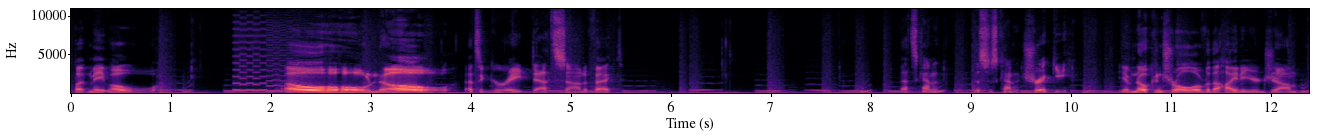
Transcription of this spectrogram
But maybe, oh, oh no, that's a great death sound effect. That's kind of, this is kind of tricky. You have no control over the height of your jump.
